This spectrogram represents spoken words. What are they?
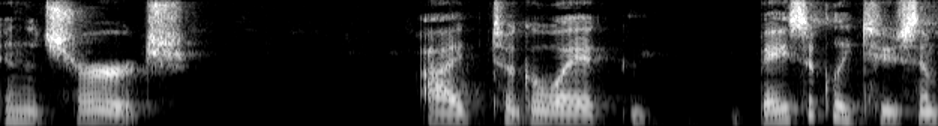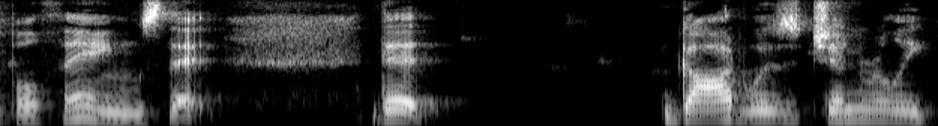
in the church. I took away basically two simple things that, that God was generally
